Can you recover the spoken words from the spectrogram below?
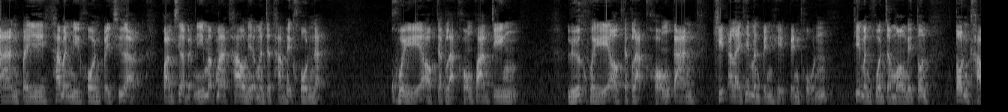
การไปถ้ามันมีคนไปเชื่อความเชื่อแบบนี้มากๆเข้าเนี่ย มันจะทำให้คนน่ะ เขวออกจากหลักของความจริง หรือเขวออกจากหลักของการคิดอะไรที่มันเป็นเหตุเป็นผล ที่มันควรจะมองในต้นต้นเขา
